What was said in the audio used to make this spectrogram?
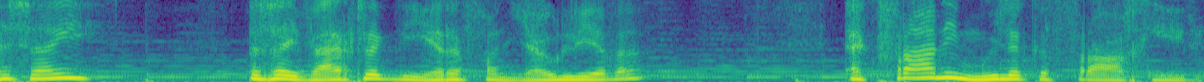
Is hy is hy werklik die Here van jou lewe? Ek vra die moeilike vraag hier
